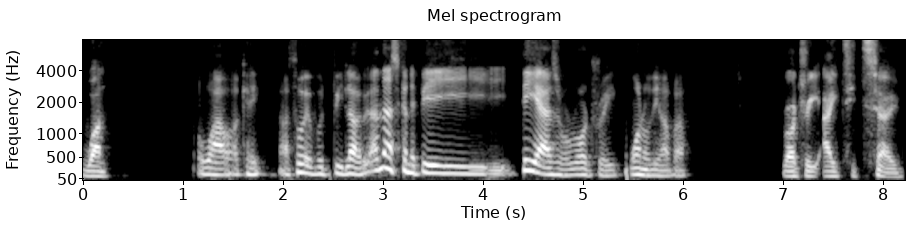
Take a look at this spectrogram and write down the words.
One. Oh, wow. Okay, I thought it would be low, and that's going to be Dias or Rodri, one or the other. Rodri, eighty-two.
